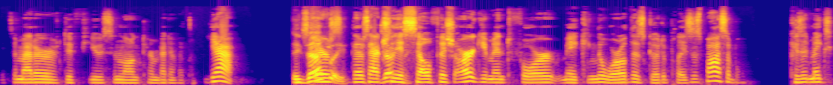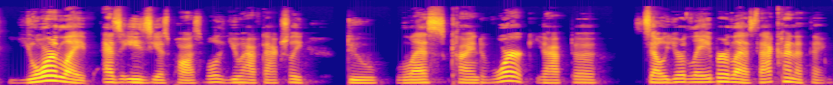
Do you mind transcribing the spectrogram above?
It's a matter of diffuse and long-term benefits. Yeah, exactly. there's, there's actually exactly. a selfish argument for making the world as good a place as possible because it makes your life as easy as possible. You have to actually do less kind of work. You have to sell your labor less, that kind of thing.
